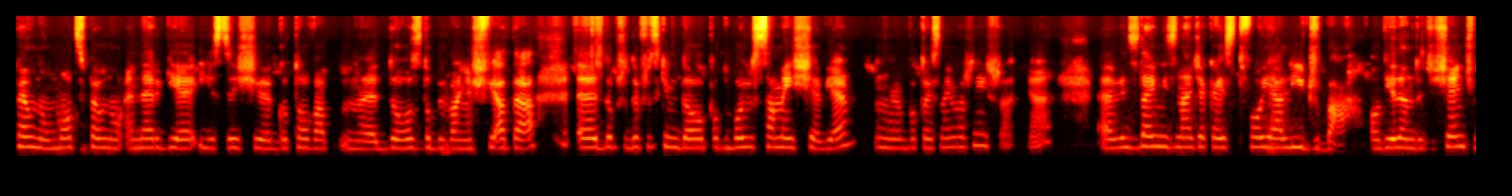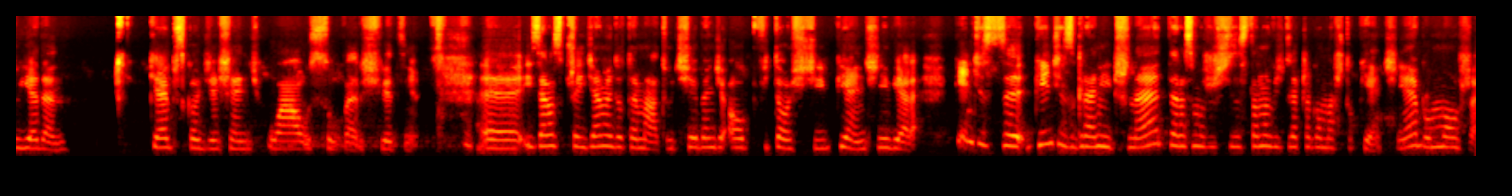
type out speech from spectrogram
pełną moc, pełną energię i jesteś gotowa mm, do zdobywania świata, e, do przede wszystkim do podboju samej siebie, mm, bo to jest najważniejsze, nie? E, Więc daj mi znać, jaka jest Twoja liczba od 1 do 10, 1. Kiepsko 10, wow, super, świetnie. E, I zaraz przejdziemy do tematu. Dzisiaj będzie o obfitości, 5, niewiele. 5 jest, 5 jest graniczne, teraz możesz się zastanowić, dlaczego masz to 5, nie? Bo może,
